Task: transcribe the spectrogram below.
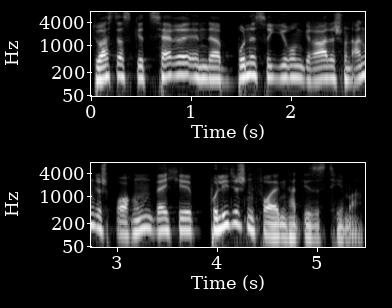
Du hast das Gezerre in der Bundesregierung gerade schon angesprochen. Welche politischen Folgen hat dieses Thema?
